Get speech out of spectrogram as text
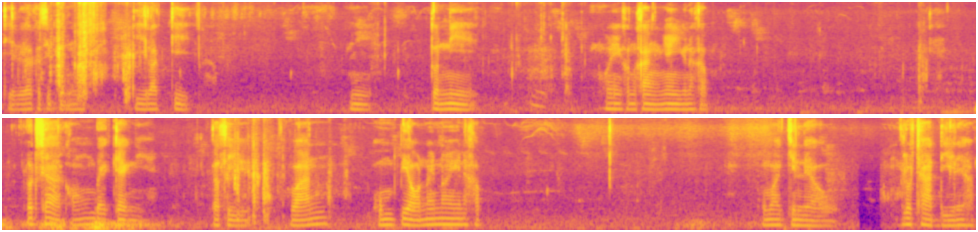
ที่เหลือก็สิเป็นปีลักกี้นี่ต้นนี้หน่วยค่อนข้างใหญ่อยู่นะครับ รสชาติของแบกแจงนี่ก็สีหวานอมเปรี้ยวน้อยๆนะครับ ผมว่ากินแล้วรสชาติดีเลยครับ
